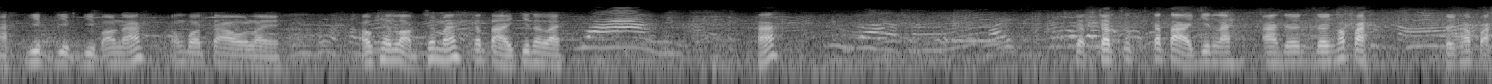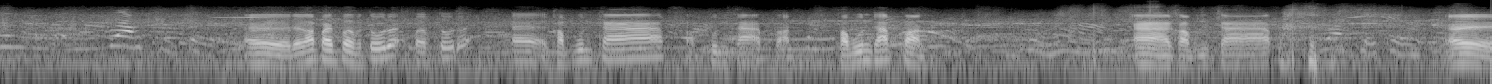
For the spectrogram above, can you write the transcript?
อะหยิบหยิบหยิบเอานะน้องบอสจะเอาอะไร เอาแครอทใช่ไหมกระต่ายกินอะไรว่างฮะว่าง กระกระกระต่ายกินอะไร อะเดินเดินเข้าไป เดินเข้าไป วางเฉยเออ เดินเข้าไปเปิดประตูด้วย เปิดประตูด้วย เออ ขอบคุณครับ ขอบคุณครับก่อน ขอบคุณครับก่อน อ่า ขอบคุณครับว่างเฉย เออ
